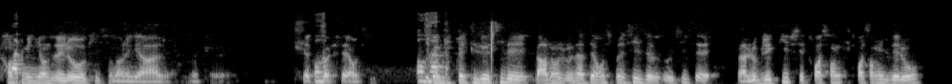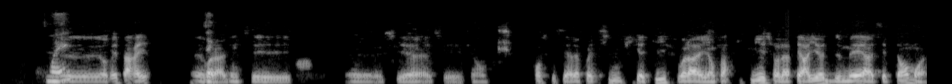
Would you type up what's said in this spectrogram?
30 millions de vélos qui sont dans les garages. Donc, il y a de quoi faire aussi. Et donc, je précise aussi, les, pardon, je vous interromps, je précise aussi, enfin, l'objectif, c'est 300, 300 000 vélos euh, réparés. Euh, voilà, donc c'est, euh, je pense que c'est à la fois significatif, voilà, et en particulier sur la période de mai à septembre,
